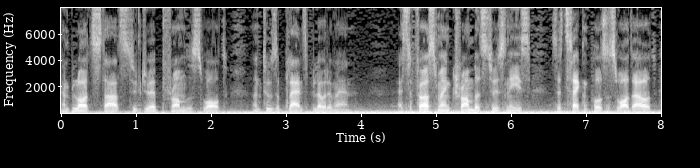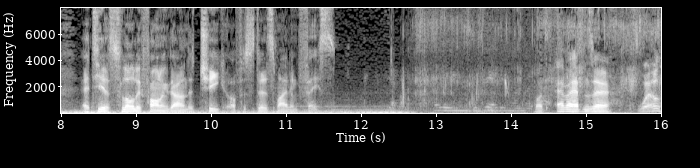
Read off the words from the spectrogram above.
and blood starts to drip from the sword onto the plants below the man. As the first man crumbles to his knees, the second pulls his sword out, a tear slowly falling down the cheek of his still smiling face. Whatever happens there, Well,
